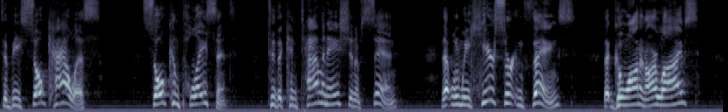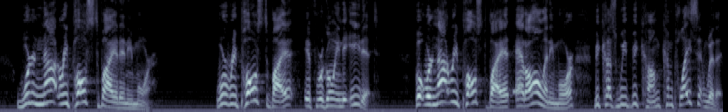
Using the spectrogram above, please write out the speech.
to be so callous, so complacent to the contamination of sin that when we hear certain things that go on in our lives, we're not repulsed by it anymore. We're repulsed by it if we're going to eat it. But we're not repulsed by it at all anymore because we've become complacent with it.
